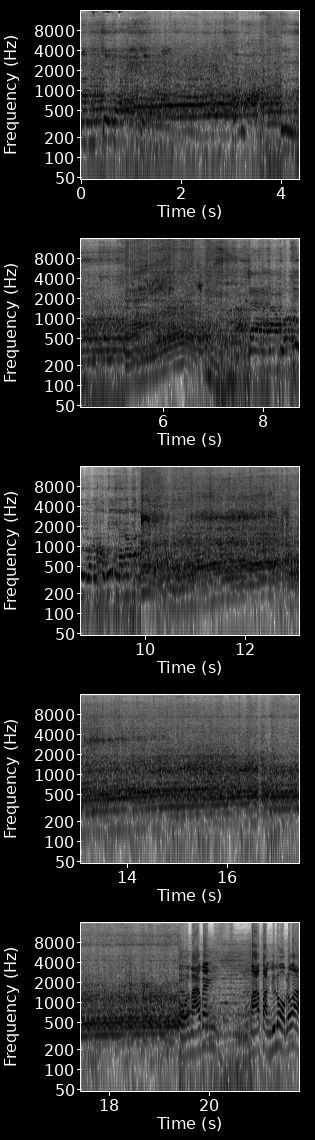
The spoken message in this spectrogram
นำทีมโดยเองทีมโปรแกรม พ้นแล้วอะแจ้งนะครับ รถที่วนเข้ามาวิ่งนะครับคันนี้ โอ้ยมาร์คแม่งมาฝั่งยุโรปแล้วว่ะ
